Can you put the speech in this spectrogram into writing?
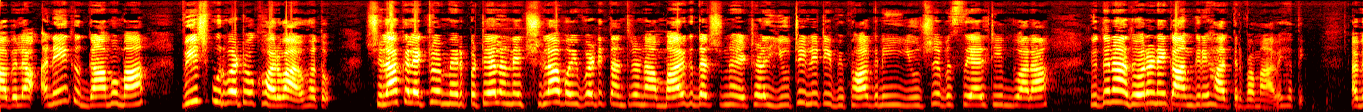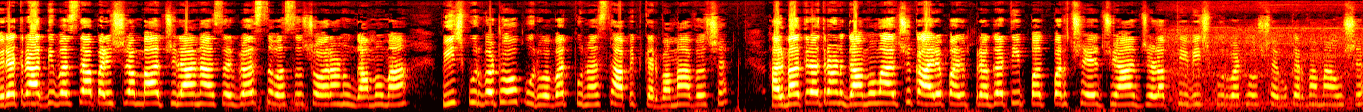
આવેલા અનેક ગામોમાં વીજ પુરવઠો ખોરવાયો હતો. જિલ્લા કલેક્ટર મેર પટેલ અને જિલ્લા તંત્રના માર્ગદર્શન હેઠળ યુટિલિટી વિભાગની યુજીબીસીએલ ટીમ દ્વારા યુદ્ધના ધોરણે કામગીરી હાથ ધરવામાં આવી હતી. અવિરત રાત દિવસના પરિશ્રમ બાદ જિલ્લાના અસરગ્રસ્ત બસો ચોરાણું ગામોમાં વીજ પુરવઠો પૂર્વવત પુનઃસ્થાપિત કરવામાં આવ્યો છે. હાલ માત્ર ત્રણ ગામોમાં જ કાર્ય પ્રગતિ પથ પર છે જ્યાં ઝડપથી વીજ પુરવઠો શરૂ કરવામાં આવશે.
